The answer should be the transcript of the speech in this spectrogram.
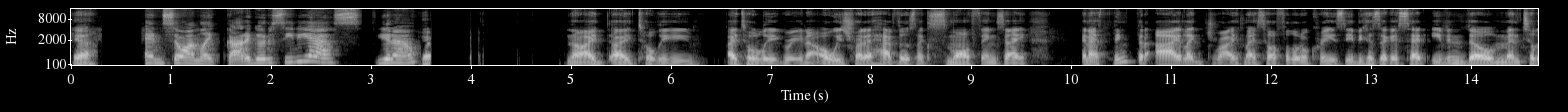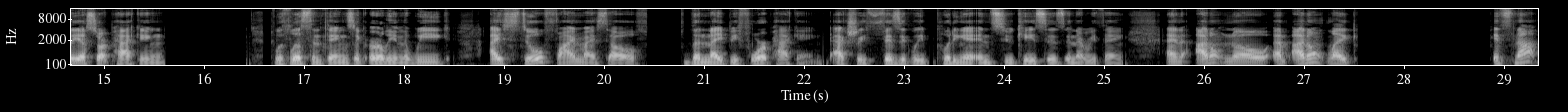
yeah And so I'm like, gotta go to CVS, you know? no i i totally i totally agree and i always try to have those like small things and i and i think that i like drive myself a little crazy because like i said even though mentally i start packing with lists and things like early in the week i still find myself the night before packing actually physically putting it in suitcases and everything and i don't know um, i don't like it's not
